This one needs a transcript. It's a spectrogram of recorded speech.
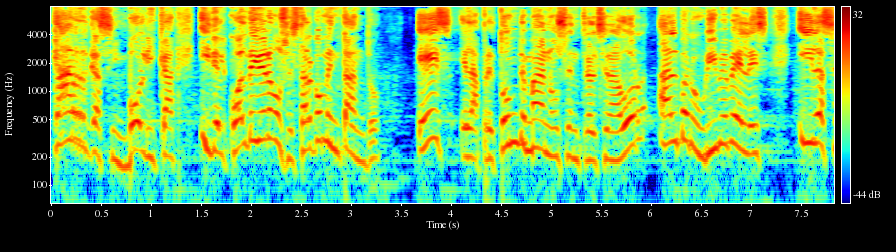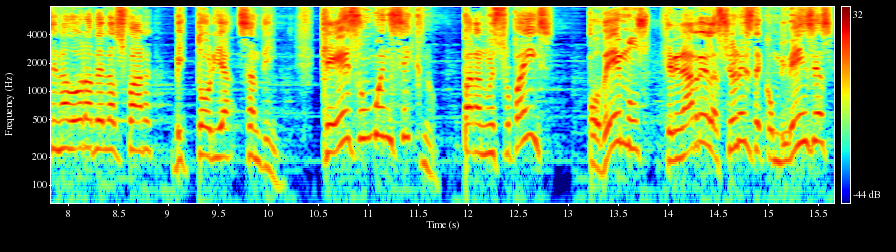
carga simbólica y del cual debiéramos estar comentando es el apretón de manos entre el senador Álvaro Uribe Vélez y la senadora de las FARC, Victoria Sandín, que es un buen signo para nuestro país. Podemos generar relaciones de convivencias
